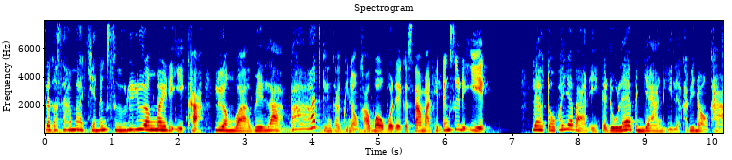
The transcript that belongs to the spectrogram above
แล้วก็สามารถเขียนหนังสือเรื่องใหม่ได้อีกค่ะ เรื่องว่าเวลาป้าดเก่งค่ะพี่น้องคะว้าบ่ได้ก็สามารถเฮ็ดหนังสือได้อีก แล้วตัวพยาบาลเองก็ดูแลเป็นอย่างดีเลยค่ะพี่น้องคะ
